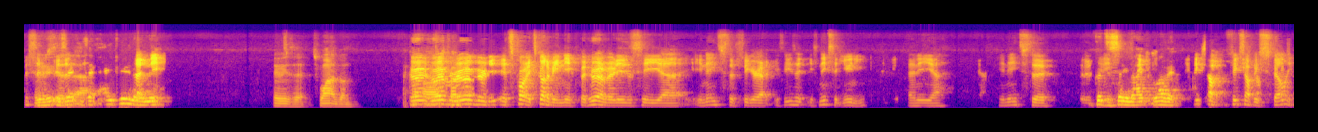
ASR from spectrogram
This is, is, is, it, is that Adrian that Nick? Who is it? It's one of them. Whoever, whoever, whoever it is, it's probably it's got to be Nick, but whoever it is, he uh, he needs to figure out if he's at, if Nick's at uni, and he uh, he needs to. Good to see you, mate. Love it. Fix up, fix up his spelling.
